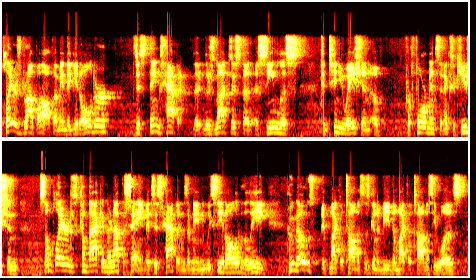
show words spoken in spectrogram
players drop off. I mean, they get older. Just things happen. There's not just a, a seamless continuation of performance and execution. Some players come back and they're not the same. It just happens. I mean, we see it all over the league. Who knows if Michael Thomas is going to be the Michael Thomas he was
